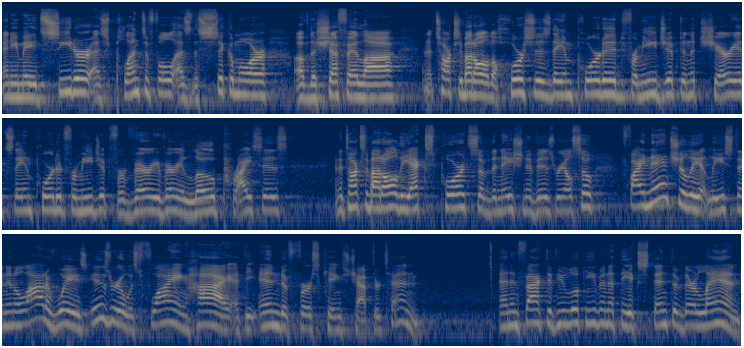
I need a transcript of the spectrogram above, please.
and he made cedar as plentiful as the sycamore of the Shephelah. And it talks about all the horses they imported from Egypt and the chariots they imported from Egypt for very, very low prices. And it talks about all the exports of the nation of Israel. So, financially at least, and in a lot of ways, Israel was flying high at the end of 1 Kings chapter 10. And in fact, if you look even at the extent of their land,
